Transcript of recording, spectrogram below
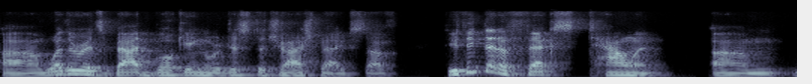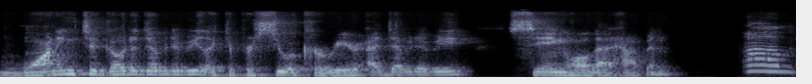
uh, whether it's bad booking or just the trash bag stuff. Do you think that affects talent um, wanting to go to WWE, like to pursue a career at WWE, seeing all that happen? Um,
